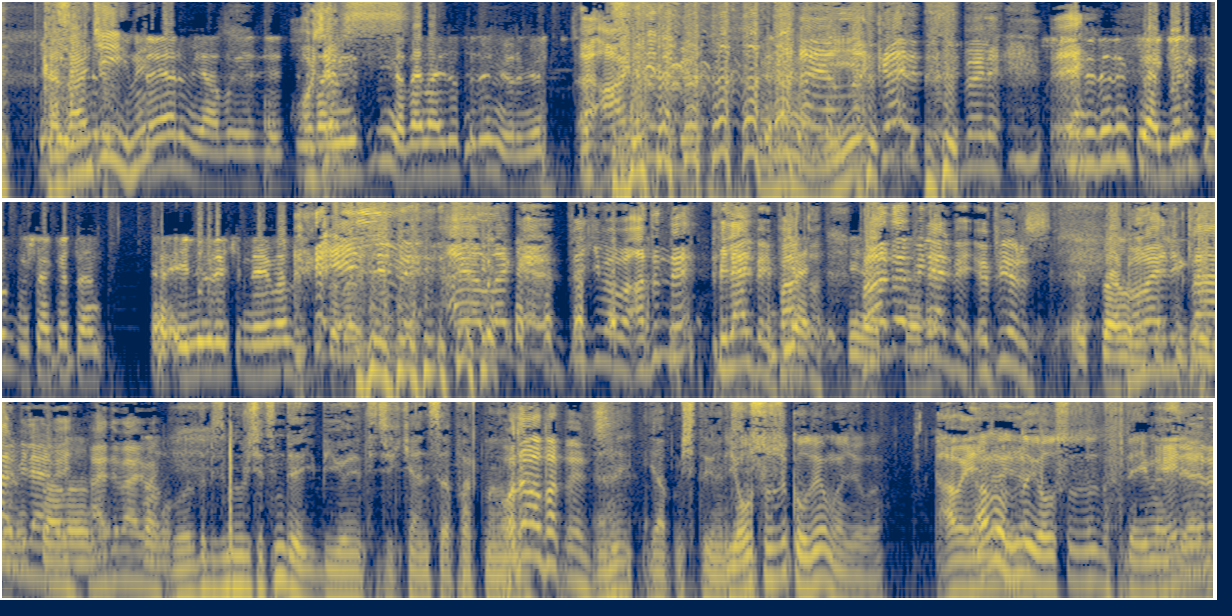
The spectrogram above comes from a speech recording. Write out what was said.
Kazancı iyi mi? Değer mi ya bu eziyet? Hocam- Ben yöneticiyim ya ben aidat ödemiyorum. yönetici. Ha, Aynı dedi. Hay iyi. Allah kahretsin böyle. Şimdi dedim ki ya gerek yokmuş hakikaten. Yani 50 lira için değmez. Hay Allah kahretsin. Peki baba adın ne? Bilal Bey pardon. Bilal, Pardon Bilal. Bey öpüyoruz. Estağfurullah, Kolaylıklar. Bilal Bey. Hadi bay bay. Bu arada bizim Nuri Çetin de bir yönetici kendisi apartmanında. O da mı apartman yöneticisi? Aha, yapmıştı yönetici. yolsuzluk oluyor mu acaba? Ama 50 Ama onun da yolsuzluğu da değmez 50 yani. lira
